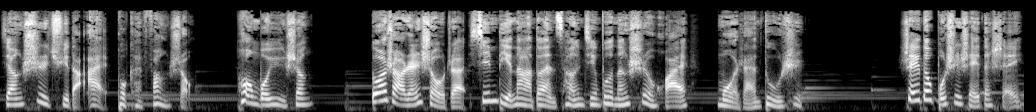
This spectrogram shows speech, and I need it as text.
将逝去的爱不肯放手，痛不欲生。多少人守着心底那段曾经不能释怀，默然度日。谁都不是谁的谁，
